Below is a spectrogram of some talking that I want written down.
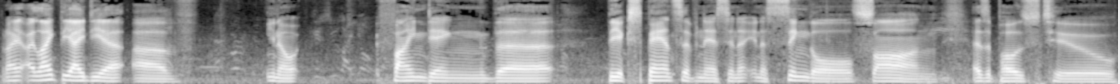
but I, I like the idea of you know finding the the expansiveness in a in a single song as opposed to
